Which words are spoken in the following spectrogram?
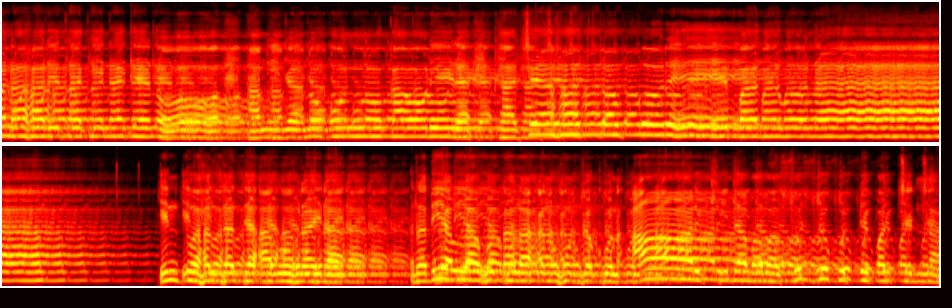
অনাহারে থাকি না কেন আমি যেন অন্য কাউরের কাছে হাত টপ করে পারব না। কিন্তু হযরত আবু হুরায়রা রাদিয়াল্লাহু তাআলা আনহু যখন আর খিদা বাবা সহ্য করতে পারছেন না।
